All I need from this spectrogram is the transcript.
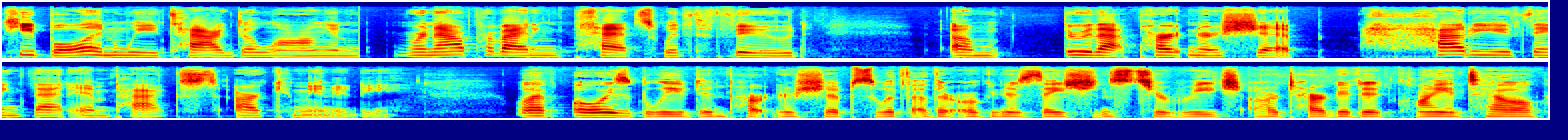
people, and we tagged along. And we're now providing pets with food um, through that partnership. How do you think that impacts our community? Well, I've always believed in partnerships with other organizations to reach our targeted clientele.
